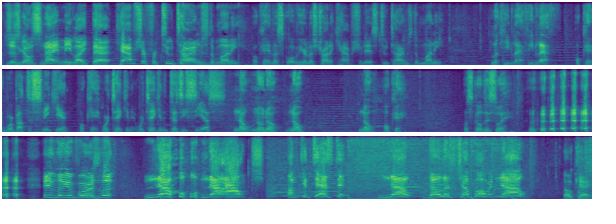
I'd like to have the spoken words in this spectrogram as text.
just gonna snipe me like that. Capture for two times the money. Okay, let's go over here. Let's try to capture this. Two times the money. Look, he left, he left. Okay, we're about to sneak in. Okay, we're taking it, we're taking it. Does he see us? No, no, no, no. No, okay. Let's go this way. He's looking for us, look. No, no, ouch. I'm contested. No, no, let's jump over, no. Okay.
